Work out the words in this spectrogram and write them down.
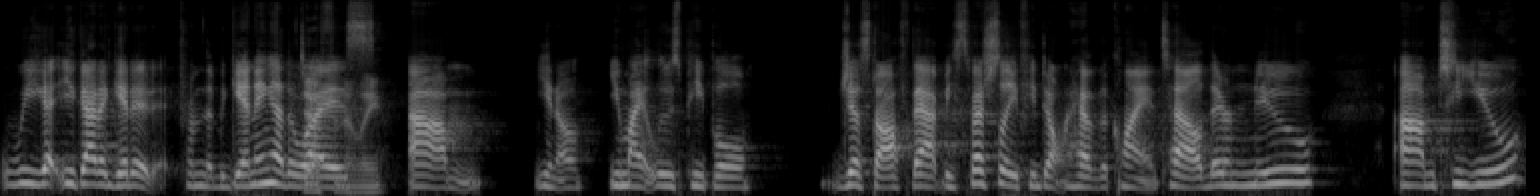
we got you got to get it from the beginning otherwise Definitely. um you know you might lose people just off that especially if you don't have the clientele they're new um to you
